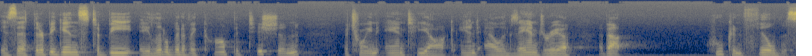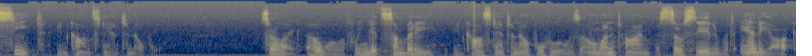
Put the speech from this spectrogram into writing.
is that there begins to be a little bit of a competition between Antioch and Alexandria about who can fill the seat in Constantinople. So, like, oh, well, if we can get somebody in Constantinople who was at one time associated with Antioch,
